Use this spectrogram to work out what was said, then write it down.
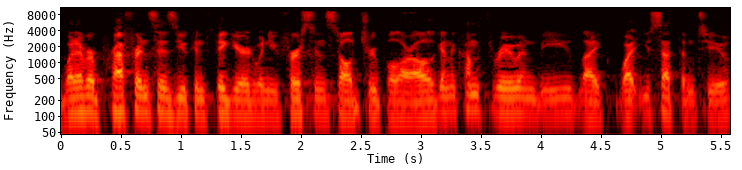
whatever preferences you configured when you first installed Drupal are all going to come through and be like what you set them to.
